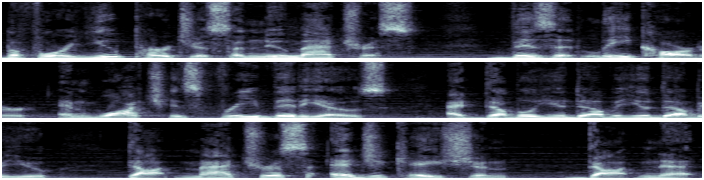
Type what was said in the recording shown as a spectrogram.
Before you purchase a new mattress, visit Lee Carter and watch his free videos at www.mattresseducation.com net.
